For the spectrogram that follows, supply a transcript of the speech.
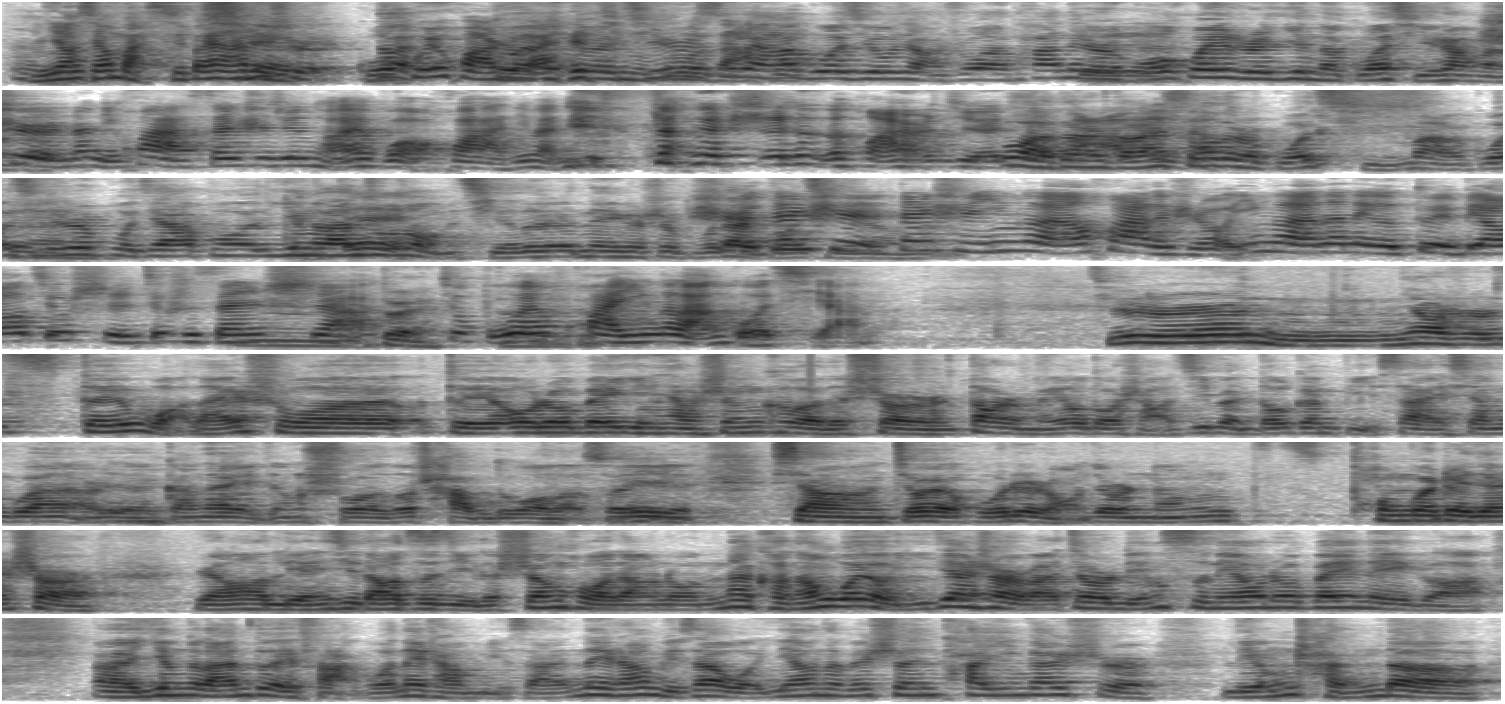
你要想把西班牙那国徽画出来，对其实复杂的西班牙国旗，我想说，它那是对对国徽是印在国旗上面的。是，那你画三狮军团也不好画，你把那三个狮子画上去。不，但是咱说的是国旗嘛，国旗是不加不英格兰足总的旗子，那个是不带是，但。是但是英格兰画的时候，英格兰的那个队标就是就是三狮啊，嗯对就不会画英格兰国旗啊。其实你你要是对于我来说，对于欧洲杯印象深刻的事儿倒是没有多少，基本都跟比赛相关，而且刚才已经说的都差不多了。所以像九尾狐这种，就是能通过这件事儿，然后联系到自己的生活当中。那可能我有一件事儿吧，就是零四年欧洲杯那个，呃，英格兰对法国那场比赛，那场比赛我印象特别深，它应该是凌晨的。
